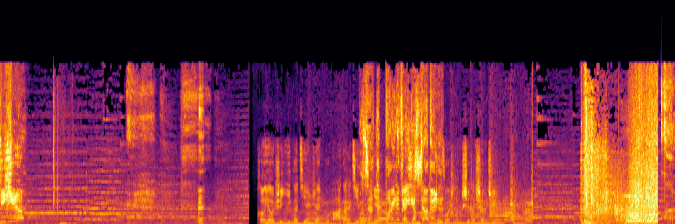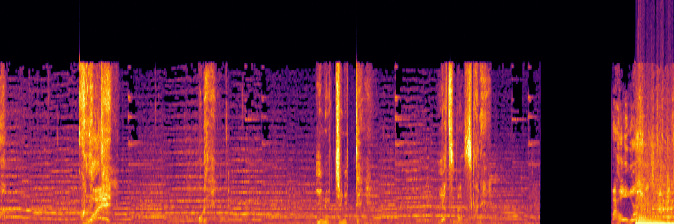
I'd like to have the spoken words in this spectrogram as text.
力也！朋友是一个坚韧不拔的纪录片，在香港这座城市的设置。喂！俺，犬ジュニってやつなんすかね？My whole world is turned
